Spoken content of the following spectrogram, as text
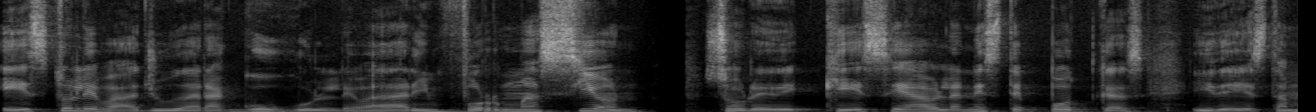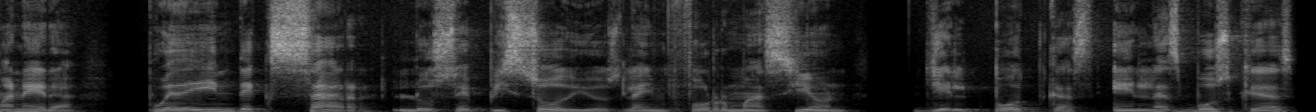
esto le va a ayudar a Google, le va a dar información sobre de qué se habla en este podcast y de esta manera puede indexar los episodios, la información y el podcast en las búsquedas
